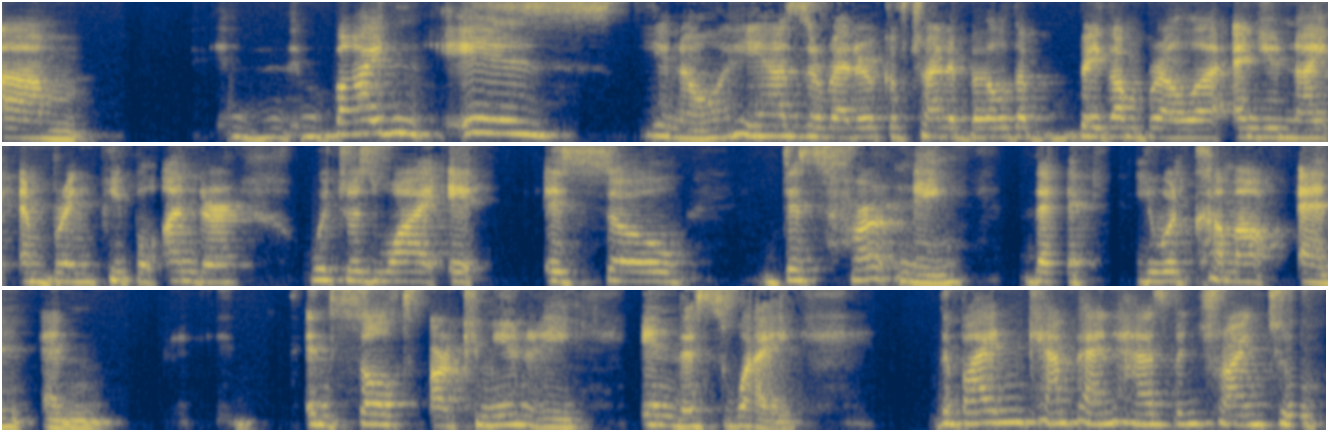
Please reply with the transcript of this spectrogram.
Um, Biden is, you know, he has the rhetoric of trying to build a big umbrella and unite and bring people under, which is why it is so disheartening that you would come out and and insult our community in this way. The Biden campaign has been trying to,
